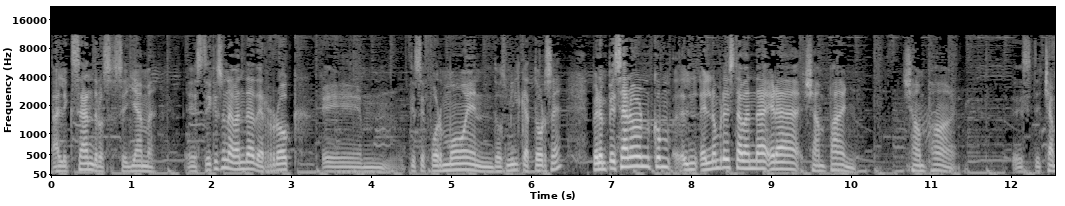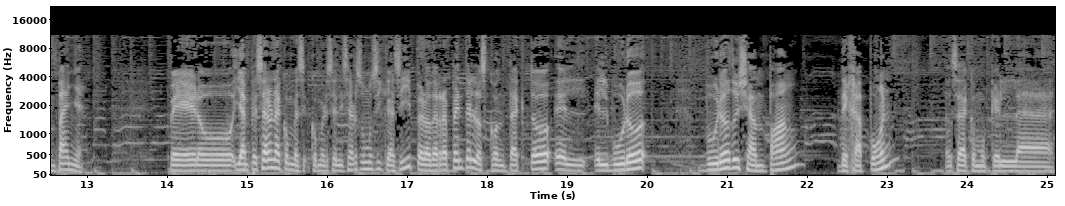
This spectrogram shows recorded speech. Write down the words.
Alexandros se llama. Este, que es una banda de rock eh, que se formó en 2014. Pero empezaron con. El, nombre de esta banda era Champagne. Champagne. Este, champaña. Pero ya empezaron a comer- comercializar su música así. Pero de repente los contactó el, el buró. Bureau du Champagne de Japón. O sea, como que la. eh,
